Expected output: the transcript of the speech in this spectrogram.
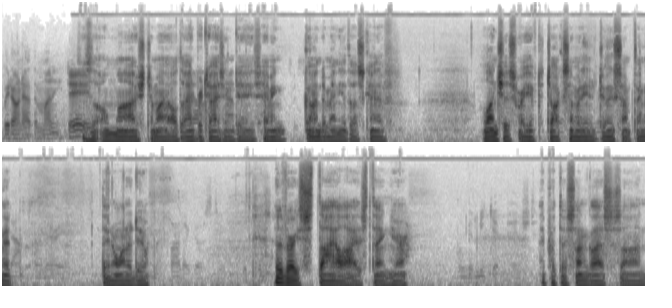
We don't have the money. This is an homage to my old advertising days, having gone to many of those kind of lunches where you have to talk somebody into doing something that they don't want to do. It's a very stylized thing here. When the meat get pinched. They put their sunglasses on.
